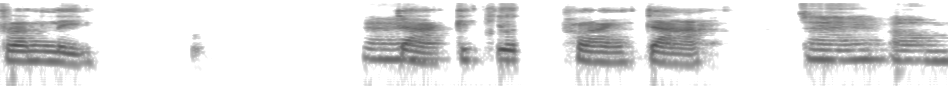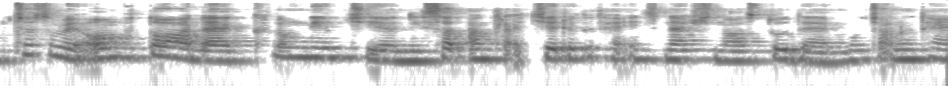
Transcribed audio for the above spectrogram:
friendly ចាចាគេជឿខ្លាំងចាចាអឺចុះសម្រាប់អូនផ្ទាល់ដែលក្នុងនាមជានិស្សិតអន្តរជាតិឬក៏ថា international student មកចង់នឹងថា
